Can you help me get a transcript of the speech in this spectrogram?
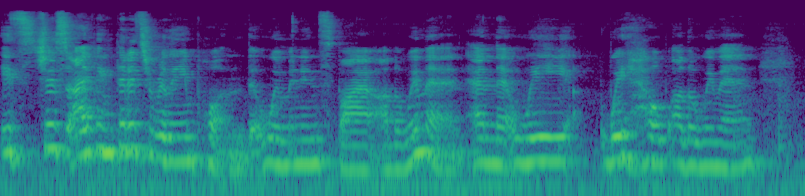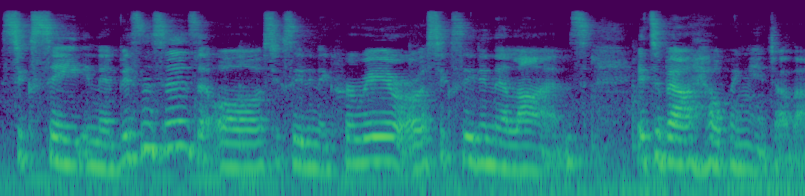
it's just I think that it's really important that women inspire other women, and that we we help other women succeed in their businesses or succeed in their career or succeed in their lives. It's about helping each other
